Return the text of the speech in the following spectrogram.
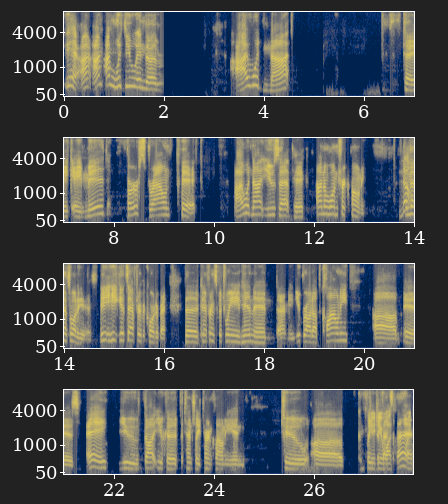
yeah, I, I'm I'm with you in the. I would not take a mid first round pick. I would not use that pick on a one trick pony. No, And that's what he is. He, he gets after the quarterback. The difference between him and, I mean, you brought up Clowney uh, is A, you thought you could potentially turn Clowney into a complete JJ defensive Watt. end.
